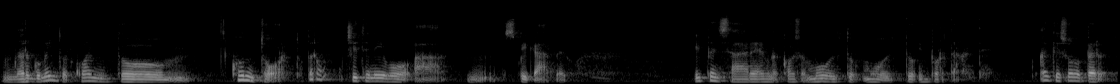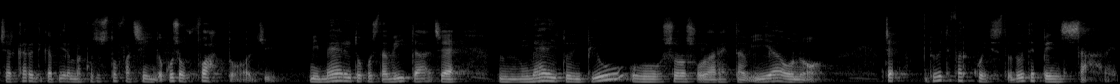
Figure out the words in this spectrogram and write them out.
un argomento alquanto contorto, però ci tenevo a mh, mm, spiegarvelo. Il pensare è una cosa molto molto importante, anche solo per cercare di capire ma cosa sto facendo, cosa ho fatto oggi, mi merito questa vita, cioè mi merito di più o sono solo a retta via o no? Cioè dovete fare questo, dovete pensare,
